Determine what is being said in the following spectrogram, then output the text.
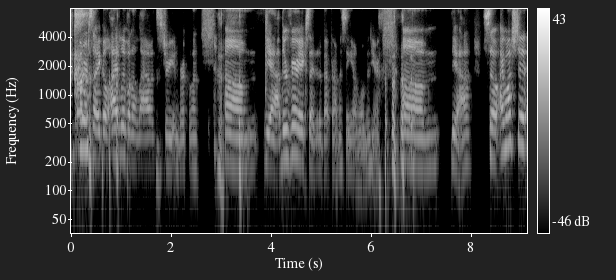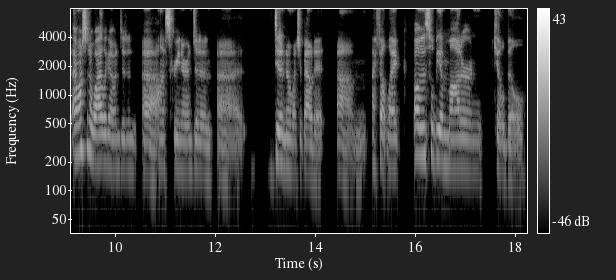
motorcycle. I live on a loud street in Brooklyn. Um, yeah, they're very excited about promising young woman here. Um, yeah. So I watched it. I watched it a while ago and didn't uh, on a screener and didn't uh, didn't know much about it. Um, I felt like, oh, this will be a modern Kill Bill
